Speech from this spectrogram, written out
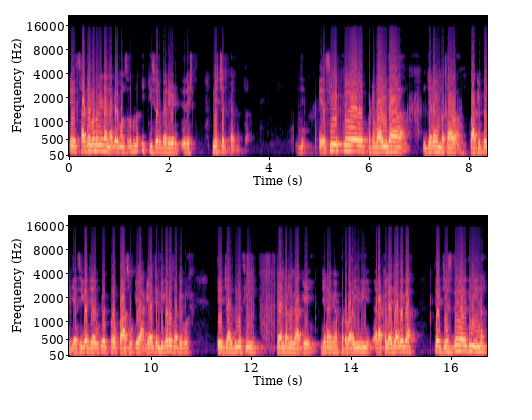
ਤੇ ਸਾਡੇ ਵੱਲੋਂ ਜਿਹੜਾ ਨਗਰ ਕੌਂਸਲ ਵੱਲੋਂ 2100 ਰੁਪਏ ਰੇਟ ਰਿਸ਼ਤ- ਨਿਸ਼ਚਿਤ ਕਰ ਦਿੱਤਾ। ਅਸੀਂ ਇੱਕ ਪਟਵਾਰੀ ਦਾ ਜਿਹੜਾ ਮਤਾ ਪਾ ਕੇ ਭੇਜਿਆ ਸੀਗਾ ਜਦੋਂ ਕਿ ਉੱਪਰੋਂ ਪਾਸ ਹੋ ਕੇ ਆ ਗਿਆ ਚੰਡੀਗੜ੍ਹੋਂ ਸਾਡੇ ਕੋਲ। ਤੇ ਜਲਦੀ ਅਸੀਂ ਟੈਂਡਰ ਲਗਾ ਕੇ ਜਿਹੜਾ ਹੈਗਾ ਪਟਵਾਰੀ ਦੀ ਰੱਖ ਲਿਆ ਜਾਵੇਗਾ ਤੇ ਜਿਸ ਦੇ ਅਧੀਨ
